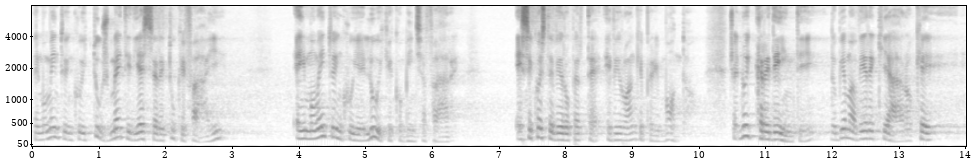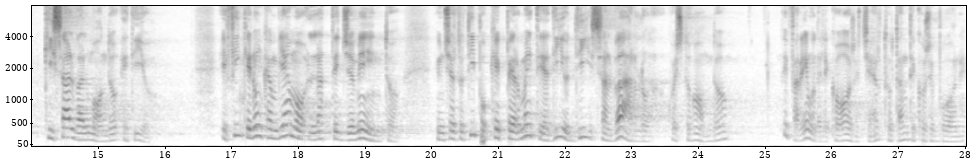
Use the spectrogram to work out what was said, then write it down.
nel momento in cui tu smetti di essere tu che fai, è il momento in cui è Lui che comincia a fare. E se questo è vero per te, è vero anche per il mondo. Cioè noi credenti dobbiamo avere chiaro che chi salva il mondo è Dio. E finché non cambiamo l'atteggiamento di un certo tipo che permette a Dio di salvarlo questo mondo, noi faremo delle cose, certo, tante cose buone,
